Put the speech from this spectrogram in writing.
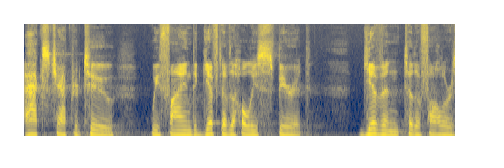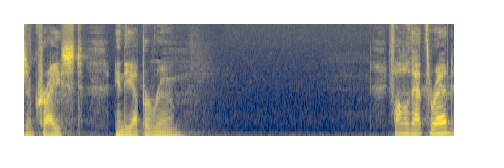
Acts chapter 2, we find the gift of the Holy Spirit given to the followers of Christ in the upper room. Follow that thread?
